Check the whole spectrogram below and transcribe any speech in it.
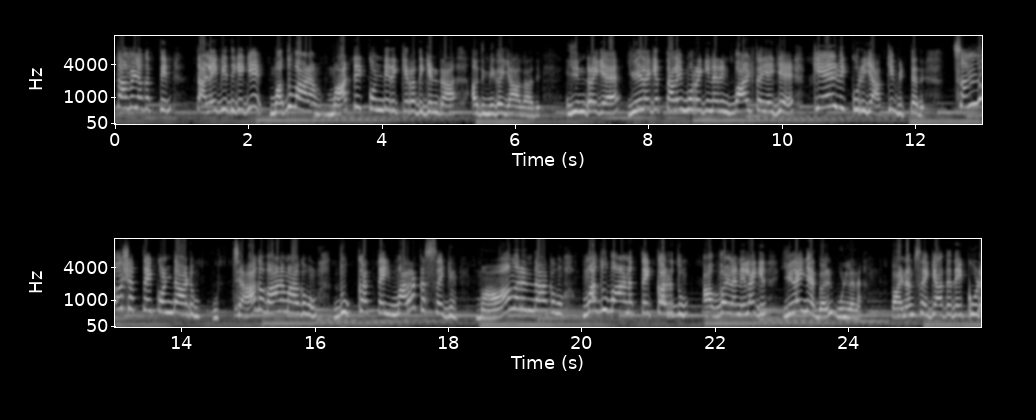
தமிழகத்தின் தலைவிதியையே மதுபானம் மாற்றிக் கொண்டிருக்கிறது என்றால் அது மிகையாகாது. இன்றைய இளைய தலைமுறையினரின் வாழ்க்கையையே கேள்விக்குறியாக்கி விட்டது. சந்தோஷத்தை கொண்டாடும் உற்சாகபானமாகவும் துக்கத்தை மறக்க செய்யும் மாமருந்தாகவும் மதுபானத்தை கருதும் அவ்வள நிலையில் இளைஞர்கள் உள்ளன. பணம் செய்யாததை கூட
